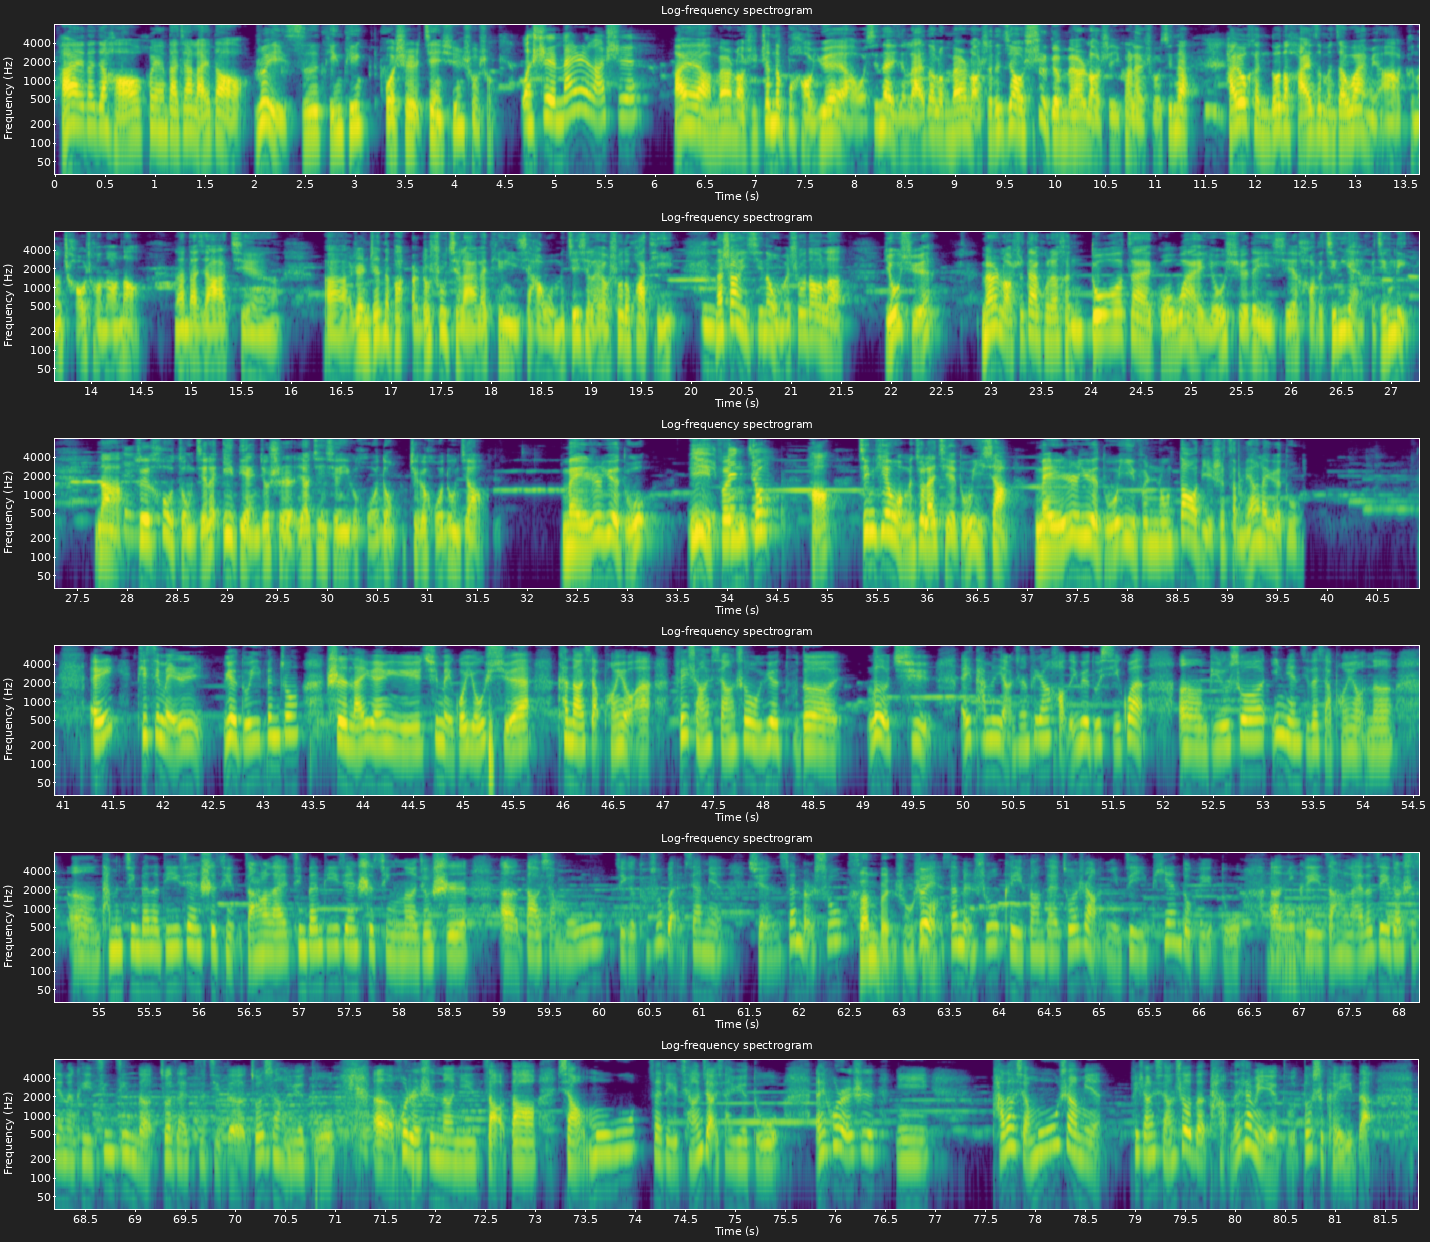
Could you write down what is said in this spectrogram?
嗨，大家好，欢迎大家来到瑞思听听，我是建勋叔叔，我是 Mary 老师。哎呀，Mary 老师真的不好约呀！我现在已经来到了 Mary 老师的教室，跟 Mary 老师一块来说。现在还有很多的孩子们在外面啊，可能吵吵闹闹，那大家请啊认真的把耳朵竖起来，来听一下我们接下来要说的话题。那上一期呢，我们说到了游学，Mary 老师带回来很多在国外游学的一些好的经验和经历。那最后总结了一点，就是要进行一个活动，这个活动叫每日阅读一分钟。好，今天我们就来解读一下每日阅读一分钟到底是怎么样来阅读。哎，提起每日阅读一分钟，是来源于去美国游学，看到小朋友啊非常享受阅读的。乐趣，哎，他们养成非常好的阅读习惯，嗯，比如说一年级的小朋友呢，嗯，他们进班的第一件事情，早上来进班第一件事情呢，就是呃，到小木屋这个图书馆下面选三本书，三本书是吧？对，三本书可以放在桌上，你这一天都可以读，呃，你可以早上来的这一段时间呢，可以静静的坐在自己的桌子上阅读，呃，或者是呢，你找到小木屋，在这个墙角下阅读，哎，或者是你爬到小木屋上面。非常享受的躺在上面阅读都是可以的，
